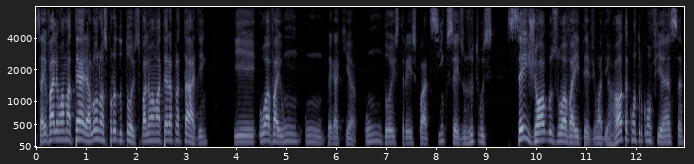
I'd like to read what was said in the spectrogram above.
isso aí vale uma matéria. Alô, nossos produtores, vale uma matéria para tarde, hein? E o Havaí, um, um, pegar aqui, ó. Um, dois, três, quatro, cinco, seis. Nos últimos seis jogos, o Havaí teve uma derrota contra o Confiança,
